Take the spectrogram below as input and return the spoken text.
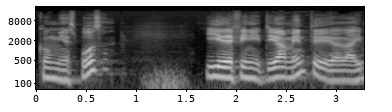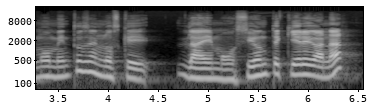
con mi esposa. Y definitivamente hay momentos en los que la emoción te quiere ganar,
